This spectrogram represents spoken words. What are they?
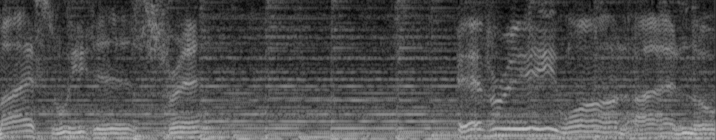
My sweetest friend Everyone I know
